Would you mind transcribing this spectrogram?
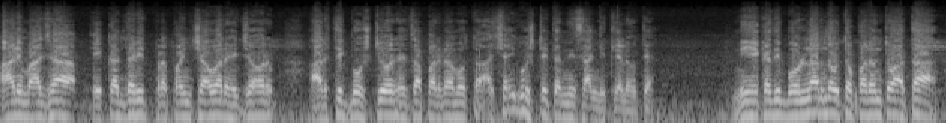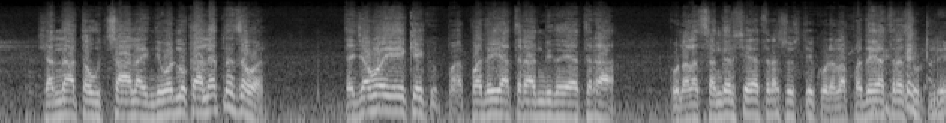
आणि माझ्या एकंदरीत प्रपंचावर ह्याच्यावर आर्थिक गोष्टीवर ह्याचा परिणाम होता अशाही गोष्टी त्यांनी सांगितलेल्या होत्या. मी हे कधी बोलणार नव्हतो परंतु आता त्यांना आता उत्साह आला निवडणूक आल्यात ना जवळ. त्याच्यामुळे एक एक प- पदयात्रा आणि विदयात्रा कुणाला संघर्ष यात्रा सुस्ती कुणाला पदयात्रा सुटली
